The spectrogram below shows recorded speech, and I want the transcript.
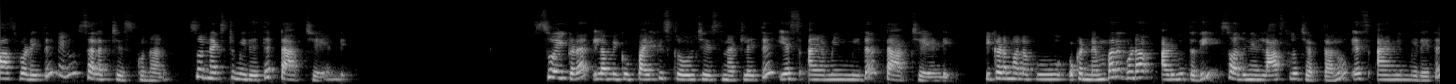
పాస్వర్డ్ అయితే నేను సెలెక్ట్ చేసుకున్నాను. సో నెక్స్ట్ మీదైతే ట్యాప్ చేయండి. సో ఇక్కడ ఇలా మీకు పైకి స్క్రోల్ చేసినట్లయితే ఎస్ ఐఎమ్ఇన్ మీద ట్యాప్ చేయండి. ఇక్కడ మనకు ఒక నెంబర్ కూడా అడుగుతుంది సో అది నేను లాస్ట్లో చెప్తాను. ఎస్ ఐఎమ్ఇన్ మీద అయితే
